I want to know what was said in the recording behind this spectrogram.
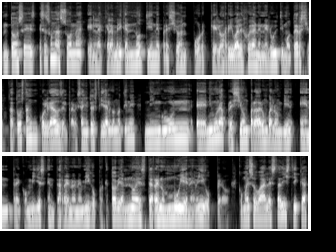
Entonces, esa es una zona en la que el América no tiene presión porque los rivales juegan en el último tercio. O sea, todos están colgados del travesaño. Entonces, Fidalgo no tiene ningún, eh, ninguna presión para dar un balón bien, entre comillas, en terreno enemigo, porque todavía no es terreno muy enemigo. Pero como eso va a la estadística,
